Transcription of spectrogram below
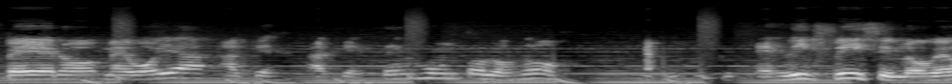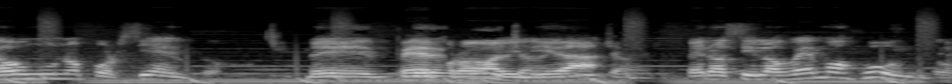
pero me voy a, a que, a que estén juntos los dos. Es difícil, lo veo un 1% de, de probabilidad. escúchame, escúchame. Pero si los vemos juntos,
